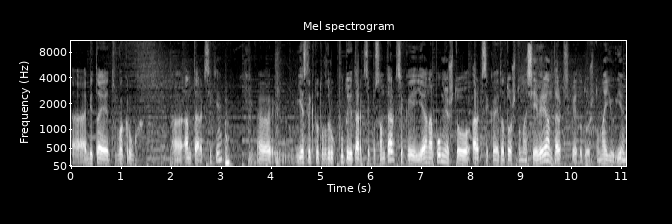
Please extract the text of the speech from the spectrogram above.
обитает вокруг Антарктики. Э, если кто-то вдруг путает Арктику с Антарктикой, я напомню, что Арктика это то, что на севере, Антарктика это то, что на юге.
